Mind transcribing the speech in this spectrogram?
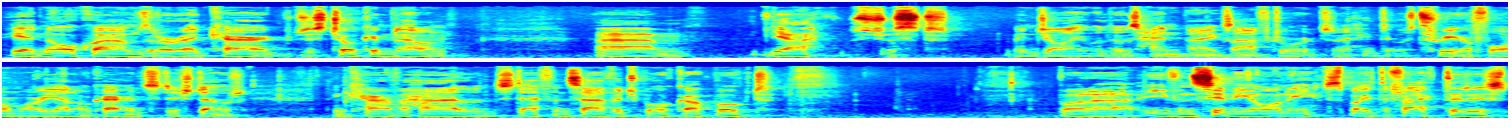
He had no qualms at a red card. Just took him down. Um, yeah, it's just enjoyable. There was handbags afterwards. I think there was three or four more yellow cards dished out. Then Carvajal and Stefan Savic both got booked. But uh, even Simeone, despite the fact that it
